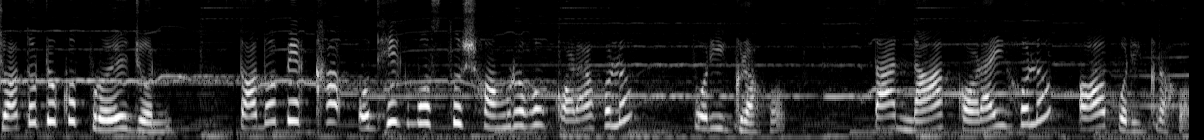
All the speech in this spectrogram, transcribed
যতটুকু প্রয়োজন, তদপেক্ষা অধিক বস্তু সংগ্রহ করা হলো পরিগ্রহ। তা না করাই হলো অপরিগ্রহ।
